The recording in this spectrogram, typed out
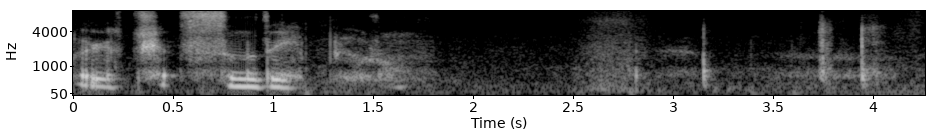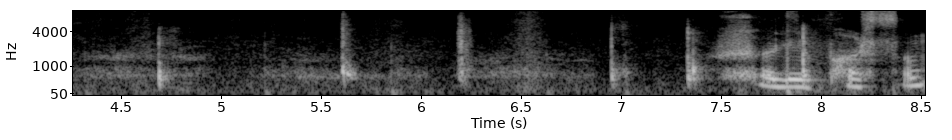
Şöyle çatısını da yapıyorum. Şöyle yaparsam.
